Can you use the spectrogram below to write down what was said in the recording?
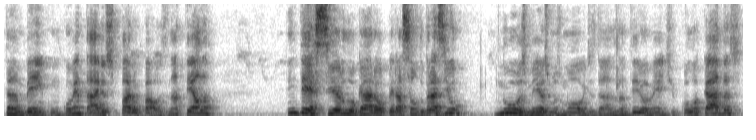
também com comentários para o pause na tela. Em terceiro lugar, a operação do Brasil, nos mesmos moldes das anteriormente colocadas.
